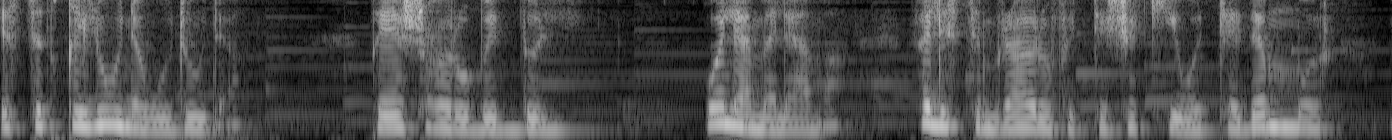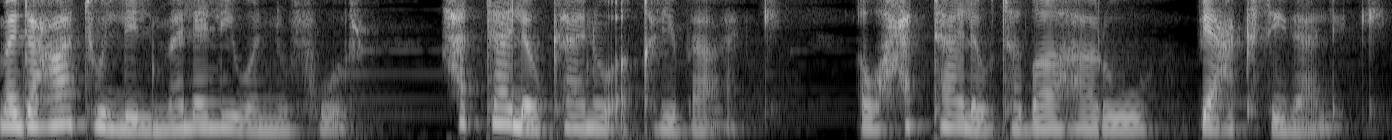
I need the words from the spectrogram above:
يستثقلون وجوده فيشعر بالذل ولا ملامة فالاستمرار في التشكي والتذمر مدعاة للملل والنفور حتى لو كانوا اقربائك أو حتى لو تظاهروا بعكس ذلك.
